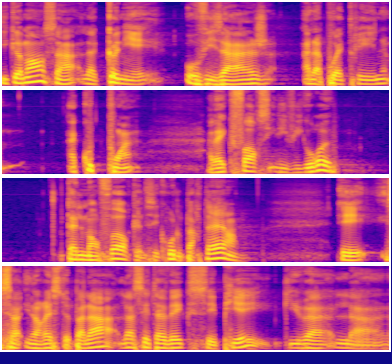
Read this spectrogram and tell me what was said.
il commence à la cogner au visage, à la poitrine, à coups de poing. Avec force, il est vigoureux. Tellement fort qu'elle s'écroule par terre. Et ça, il n'en reste pas là. Là, c'est avec ses pieds qu'il va la,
